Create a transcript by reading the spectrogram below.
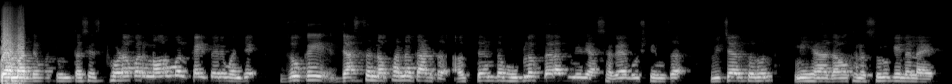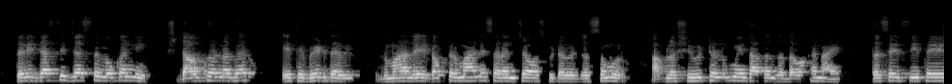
त्या माध्यमातून तसेच थोडाफार नॉर्मल काहीतरी म्हणजे जो काही जास्त नफा न काढता अत्यंत मुबलक दरात मी या सगळ्या गोष्टींचा विचार करून मी हा दवाखाना सुरू केलेला आहे. तरी जास्तीत जास्त लोकांनी डावखर नगर येथे भेट द्यावी. महाले डॉक्टर महाले सरांच्या हॉस्पिटलच्या समोर आपला श्री विठ्ठल रुक्मिणी दातांचा दवाखाना आहे. तसेच इथे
